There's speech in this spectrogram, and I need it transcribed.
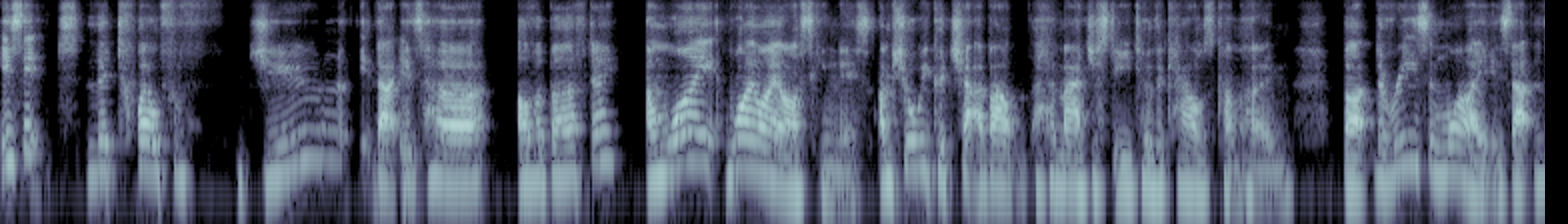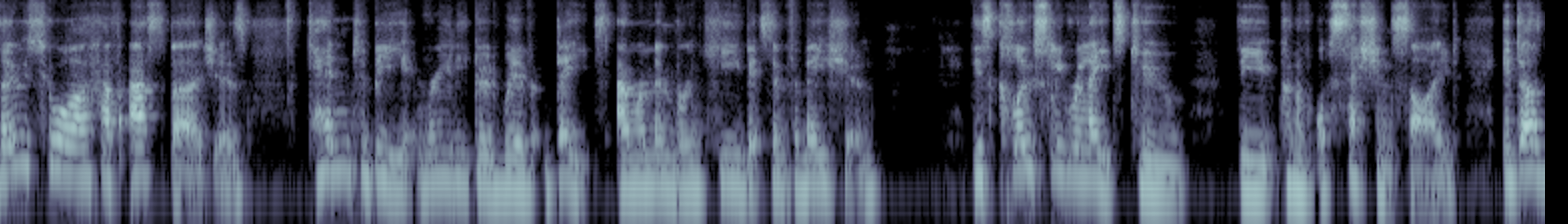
Is it the 12th of June that is her other birthday? And why why am I asking this? I'm sure we could chat about Her Majesty till the cows come home, but the reason why is that those who are have Asperger's tend to be really good with dates and remembering key bits of information. This closely relates to the kind of obsession side. It does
